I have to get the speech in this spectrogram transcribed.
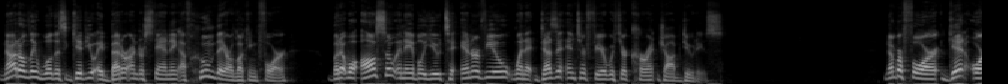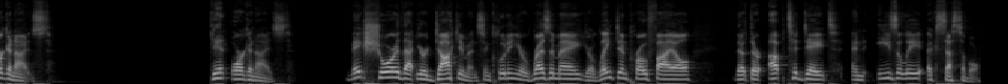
Not only will this give you a better understanding of whom they are looking for, but it will also enable you to interview when it doesn't interfere with your current job duties. Number four, get organized. Get organized. Make sure that your documents, including your resume, your LinkedIn profile, that they're up to date and easily accessible.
